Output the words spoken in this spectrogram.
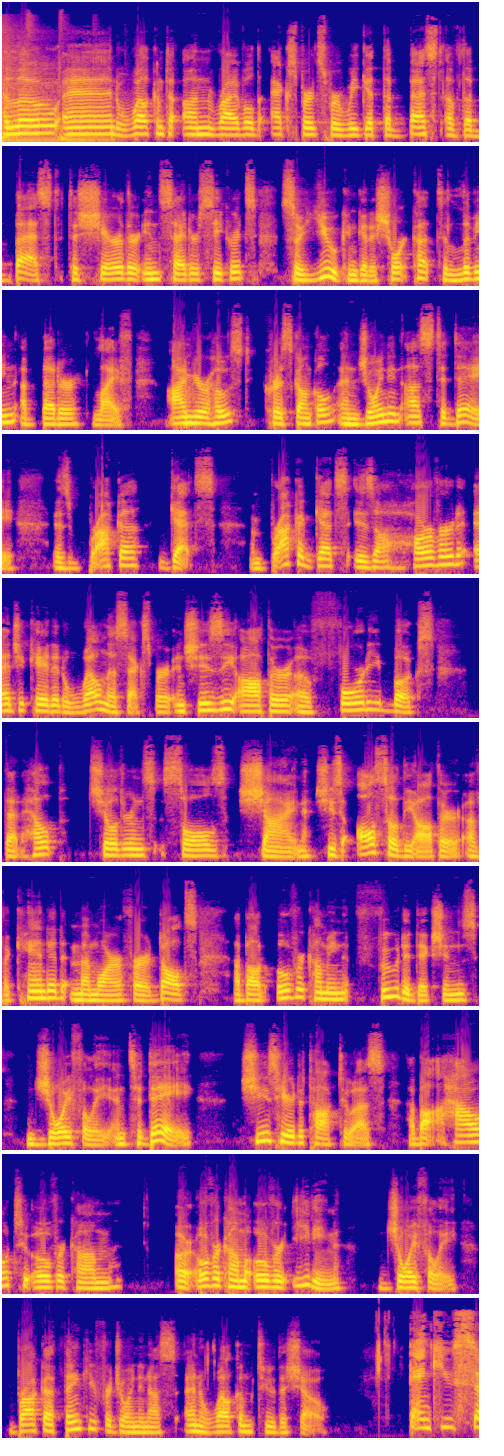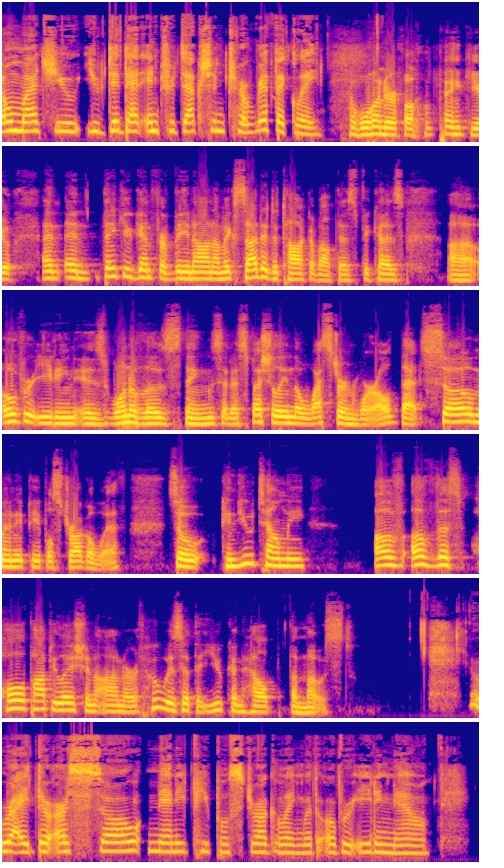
Hello and welcome to Unrivaled Experts, where we get the best of the best to share their insider secrets so you can get a shortcut to living a better life. I'm your host, Chris Gunkel, and joining us today is Bracha Goetz. And Bracha Goetz is a Harvard educated wellness expert, and she's the author of 40 books that help children's souls shine. She's also the author of a candid memoir for adults about overcoming food addictions joyfully. And today, she's here to talk to us about how to overcome or overcome overeating joyfully. Bracha, thank you for joining us and welcome to the show. Thank you so much. You you did that introduction terrifically. Wonderful. Thank you. And and thank you again for being on. I'm excited to talk about this because uh, overeating is one of those things, and especially in the Western world, that so many people struggle with. So, can you tell me of of this whole population on Earth, who is it that you can help the most? Right. There are so many people struggling with overeating now.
